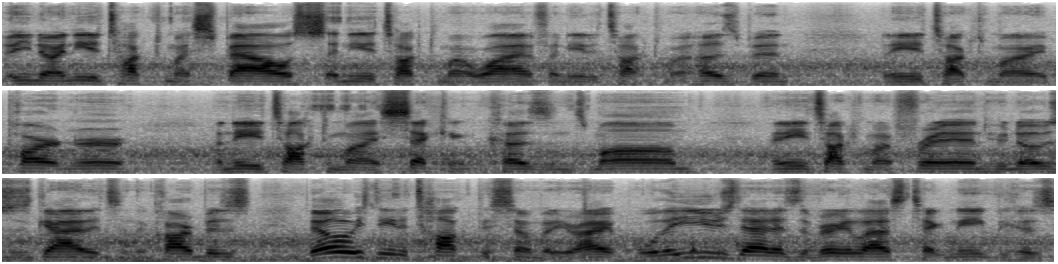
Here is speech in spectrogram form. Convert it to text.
you know I need to talk to my spouse, I need to talk to my wife, I need to talk to my husband, I need to talk to my partner, I need to talk to my second cousin's mom. I need to talk to my friend who knows this guy that's in the car business. They always need to talk to somebody, right? Well, they use that as the very last technique because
